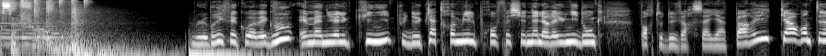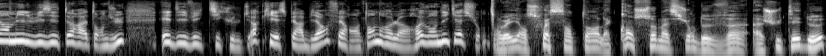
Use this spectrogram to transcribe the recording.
France Info. Le brief éco avec vous, Emmanuel Cuny, plus de 4000 professionnels réunis donc porte de Versailles à Paris, 41 000 visiteurs attendus et des viticulteurs qui espèrent bien faire entendre leurs revendications. Oui, en 60 ans, la consommation de vin a chuté de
